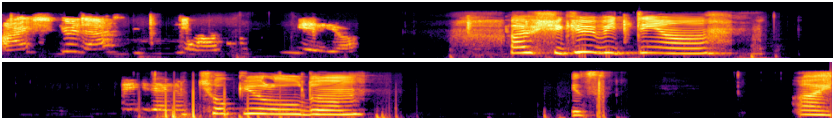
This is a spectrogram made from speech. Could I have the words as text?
Ay şükür ders bitti ya. Uykum geliyor. Ay şükür bitti ya. Gidelim. Çok yoruldum. Ay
